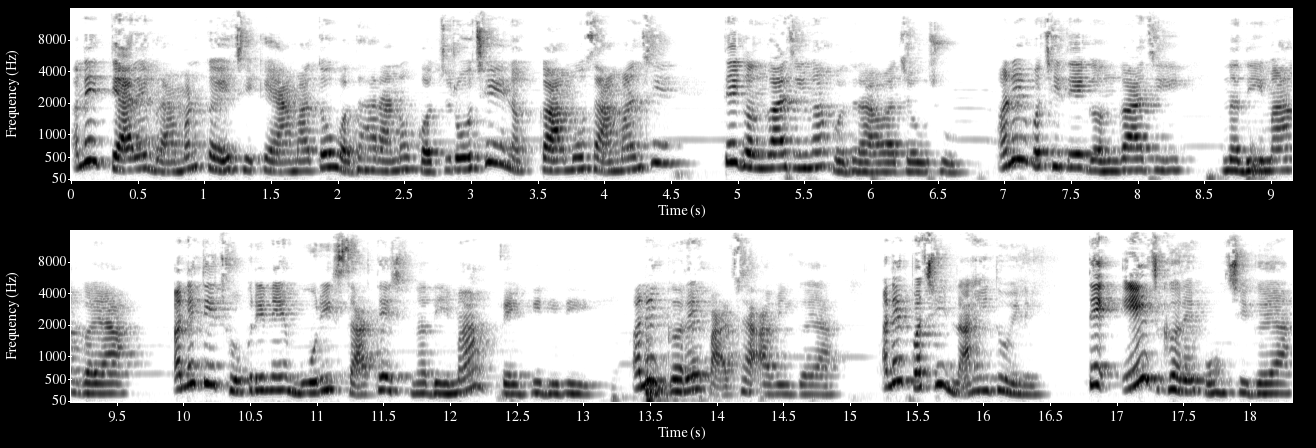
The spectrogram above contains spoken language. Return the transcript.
અને ત્યારે બ્રાહ્મણ કહે છે કે, આમાં તો વધારાનો કચરો છે, નકામો સામાન છે. તે ગંગાજીમાં પધરાવા જઉં છું. અને પછી તે ગંગાજી નદીમાં ગયા અને તે છોકરીને બોરી સાથે જ નદીમાં ફેંકી દીધી અને ઘરે પાછા આવી ગયા. અને પછી નાહી ધોઈને તે એ જ ઘરે પહોંચી ગયા.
